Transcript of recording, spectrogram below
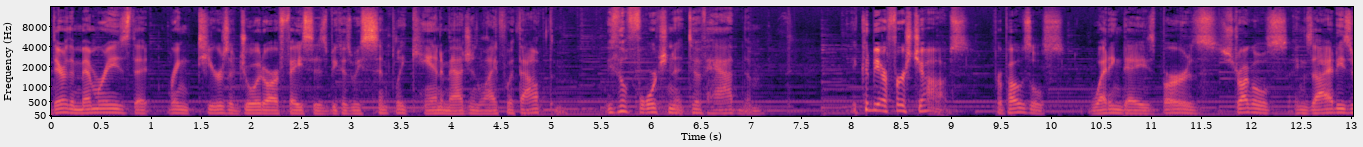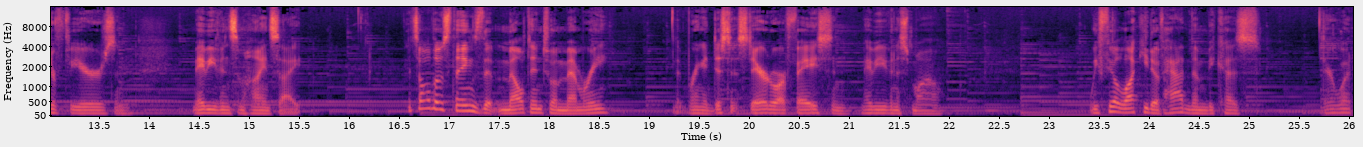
They're the memories that bring tears of joy to our faces because we simply can't imagine life without them. We feel fortunate to have had them. It could be our first jobs, proposals, wedding days, births, struggles, anxieties or fears, and maybe even some hindsight. It's all those things that melt into a memory, that bring a distant stare to our face, and maybe even a smile. We feel lucky to have had them because they're what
